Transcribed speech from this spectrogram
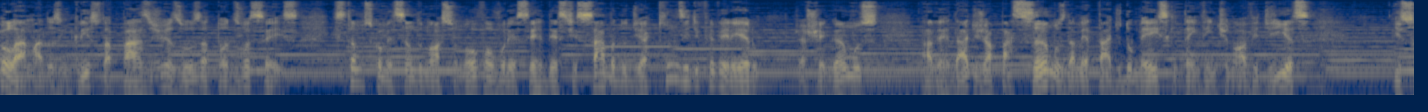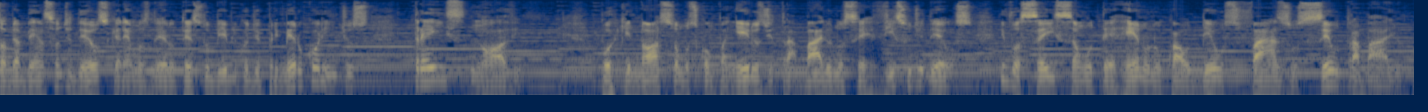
Olá, amados em Cristo, a paz de Jesus a todos vocês. Estamos começando o nosso novo alvorecer deste sábado, dia 15 de fevereiro. Já chegamos, a verdade, já passamos da metade do mês, que tem 29 dias, e sob a bênção de Deus, queremos ler o texto bíblico de 1 Coríntios 3, 9. Porque nós somos companheiros de trabalho no serviço de Deus, e vocês são o terreno no qual Deus faz o seu trabalho.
